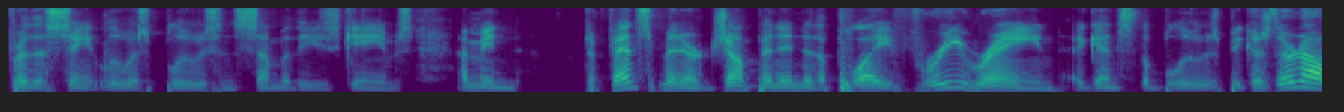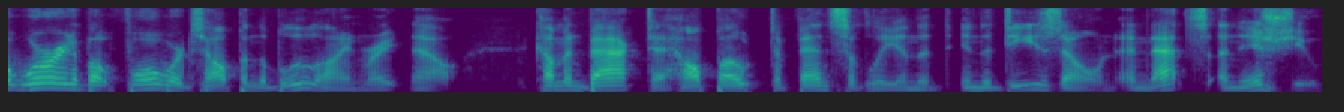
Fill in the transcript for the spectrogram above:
for the St. Louis Blues in some of these games. I mean, defensemen are jumping into the play free reign against the Blues because they're not worried about forwards helping the blue line right now coming back to help out defensively in the in the D zone, and that's an issue.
